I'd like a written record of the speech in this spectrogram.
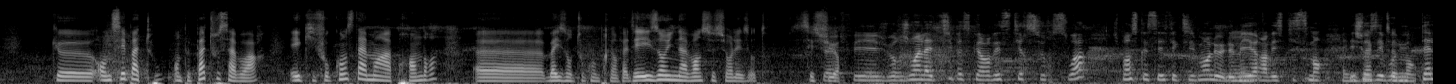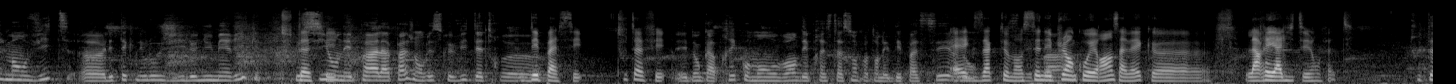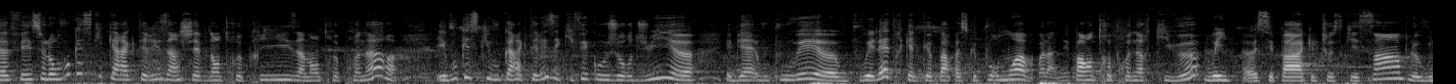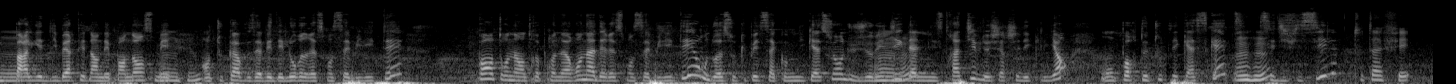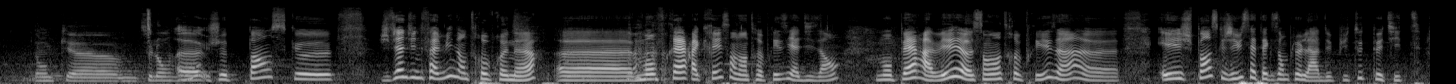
qu'on ne sait pas tout, on ne peut pas tout savoir, et qu'il faut constamment apprendre, euh, bah, ils ont tout compris en fait. Et ils ont une avance sur les autres. C'est sûr. Fait. Je vous rejoins là-dessus parce qu'investir sur soi, je pense que c'est effectivement le, le, meilleur investissement. Exactement. Les choses évoluent tellement vite, euh, les technologies, le numérique, Tout que si on n'est pas à la page, on risque vite d'être euh... dépassé. Tout à fait. Et donc après, comment on vend des prestations quand on est dépassé Exactement. Ce n'est pas... plus en cohérence avec euh, la réalité en fait. Tout à fait. Selon vous, qu'est-ce qui caractérise un chef d'entreprise, un entrepreneur? Et vous, qu'est-ce qui vous caractérise et qui fait qu'aujourd'hui, euh, eh bien, vous pouvez, euh, vous pouvez l'être quelque part? Parce que pour moi, voilà, n'est pas entrepreneur qui veut. Oui. Euh, c'est pas quelque chose qui est simple. Vous mm. parliez de liberté, d'indépendance, mais mm -hmm. en tout cas, vous avez des lourdes responsabilités quand on est entrepreneur, on a des responsabilités, on doit s'occuper de sa communication, du juridique, mmh. de l'administratif, de chercher des clients. On porte toutes les casquettes, mmh. c'est difficile. Tout à fait. Donc, euh, selon vous euh, Je pense que je viens d'une famille d'entrepreneurs. Euh, mon frère a créé son entreprise il y a 10 ans. Mon père avait son entreprise. Hein, et je pense que j'ai eu cet exemple-là depuis toute petite.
